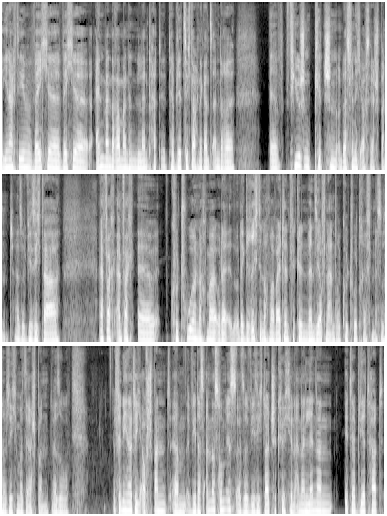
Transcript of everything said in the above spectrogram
je nachdem, welche, welche Einwanderer man in Land hat, etabliert sich da auch eine ganz andere äh, Fusion Kitchen und das finde ich auch sehr spannend. Also wie sich da einfach, einfach äh, Kultur nochmal oder, oder Gerichte nochmal weiterentwickeln, wenn sie auf eine andere Kultur treffen. Das ist natürlich immer sehr spannend. Also finde ich natürlich auch spannend, ähm, wie das andersrum ist, also wie sich deutsche Küche in anderen Ländern etabliert hat.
